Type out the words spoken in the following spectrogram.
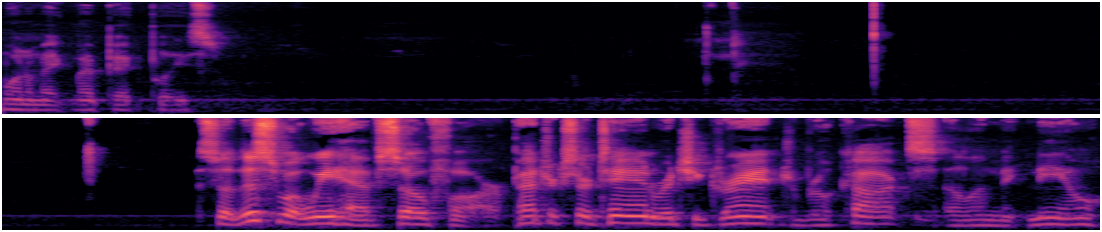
want to make my pick, please. So this is what we have so far. Patrick Surtain, Richie Grant, Jabril Cox, Alim McNeill.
